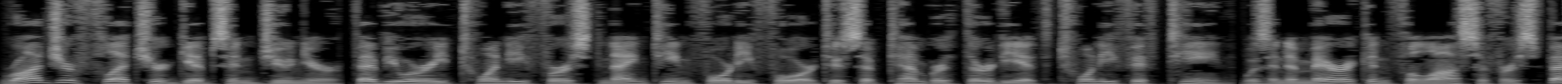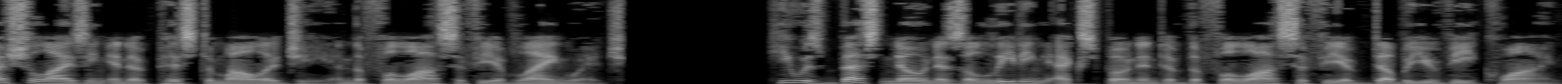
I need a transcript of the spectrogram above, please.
Roger Fletcher Gibson Jr. (February 21, 1944 to September 30, 2015) was an American philosopher specializing in epistemology and the philosophy of language. He was best known as a leading exponent of the philosophy of W. V. Quine.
